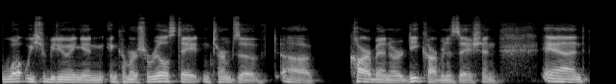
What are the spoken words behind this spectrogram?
what we should be doing in, in commercial real estate in terms of uh, carbon or decarbonization. And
